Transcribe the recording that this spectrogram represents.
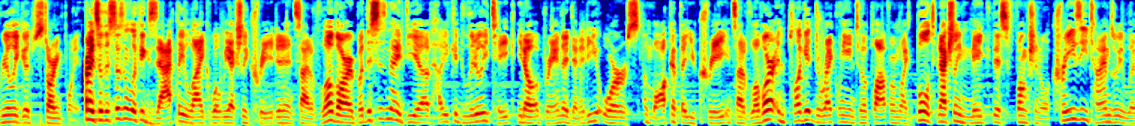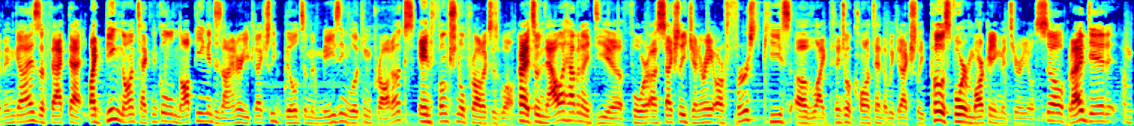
really good starting point. All right, so this doesn't look exactly like what we actually created inside of Lovart, but this is an idea of how you could literally take, you know, a brand identity or a mockup that you create inside of Lovart and plug it directly into a platform like Bolt and actually make this functional. Crazy times we live in, guys. The fact that like being non-technical, not being a designer, you could actually build some amazing looking products and functional products as well. All right, so now I have an idea for us to actually generate our first piece of like potential content that we could actually post for marketing material. So what I did, I'm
